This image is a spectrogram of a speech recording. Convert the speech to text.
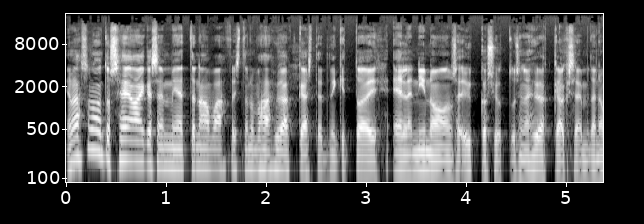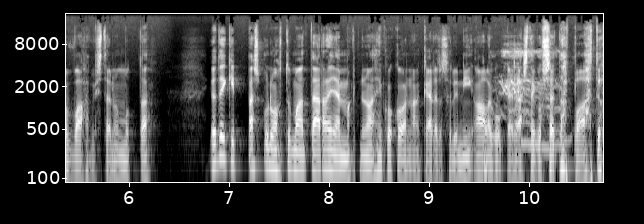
Ja mä sanoin tuossa aikaisemmin, että nämä on vahvistanut vähän hyökkäystä, tietenkin toi El Nino on se ykkösjuttu siinä hyökkäykseen, mitä ne on vahvistanut, mutta jotenkin pääsi unohtumaan tämä Ryan McDonoughin kokonaan kerta, se oli niin alkuperäistä, kun se tapahtui.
